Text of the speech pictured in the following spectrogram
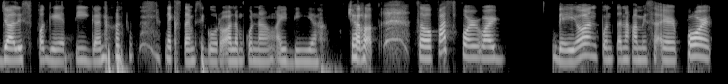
Jolly Spaghetti, gano'n. Next time siguro alam ko na ang idea. Charot. So, fast forward, de yun, punta na kami sa airport.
